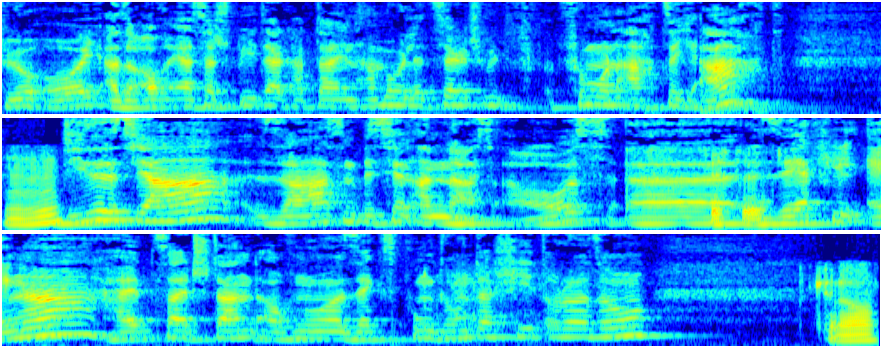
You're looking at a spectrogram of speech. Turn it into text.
für euch, also auch erster Spieltag, habt ihr in Hamburg letztes Jahr gespielt, 85-8. Mhm. Dieses Jahr sah es ein bisschen anders aus. Äh, sehr viel enger. Halbzeitstand auch nur sechs Punkte Unterschied oder so. Genau.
